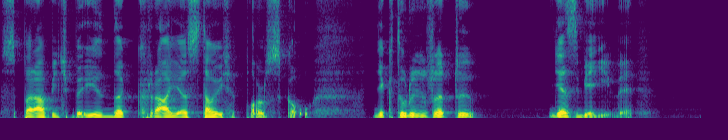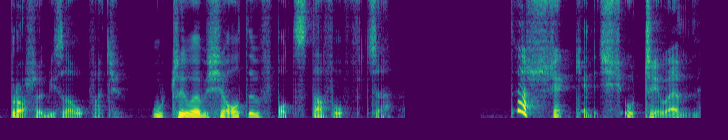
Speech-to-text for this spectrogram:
sprawić, by inne kraje stały się Polską. Niektórych rzeczy nie zmienimy. Proszę mi zaufać. Uczyłem się o tym w podstawówce. Też się kiedyś uczyłem.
